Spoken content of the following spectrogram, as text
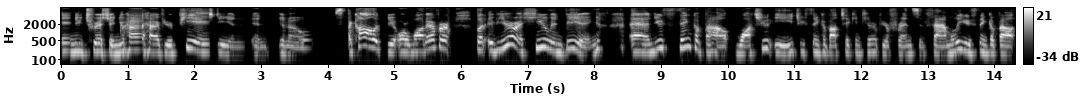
in nutrition. You have to have your PhD in, in you know, psychology or whatever. But if you're a human being and you think about what you eat, you think about taking care of your friends and family, you think about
